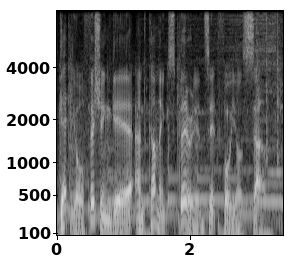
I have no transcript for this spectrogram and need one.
Get your fishing gear and come experience it for yourself.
